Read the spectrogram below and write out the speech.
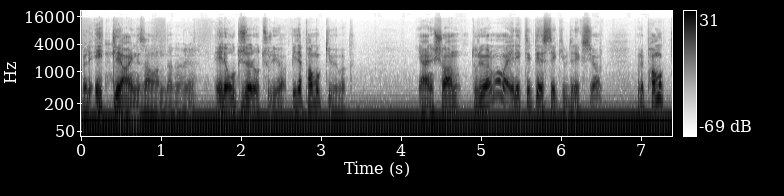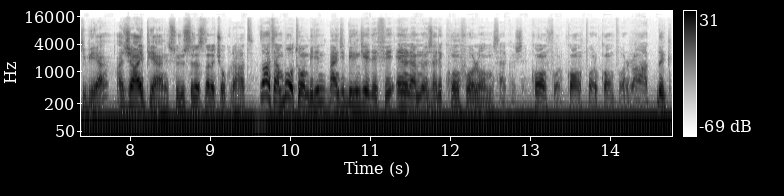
Böyle etli aynı zamanda böyle. Ele o güzel oturuyor. Bir de pamuk gibi bakın. Yani şu an duruyorum ama elektrik destekli bir direksiyon. Böyle pamuk gibi ya. Acayip yani. Sürüş sırasında da çok rahat. Zaten bu otomobilin bence birinci hedefi en önemli özellik konforlu olması arkadaşlar. Konfor, konfor, konfor, rahatlık,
